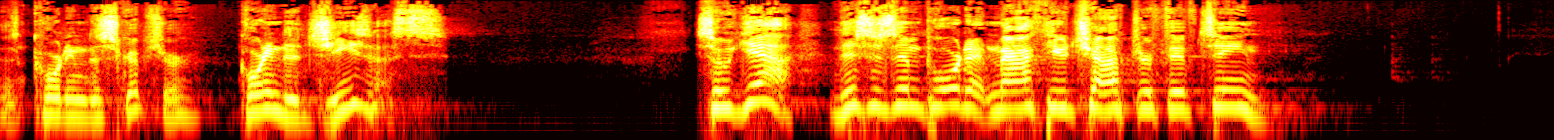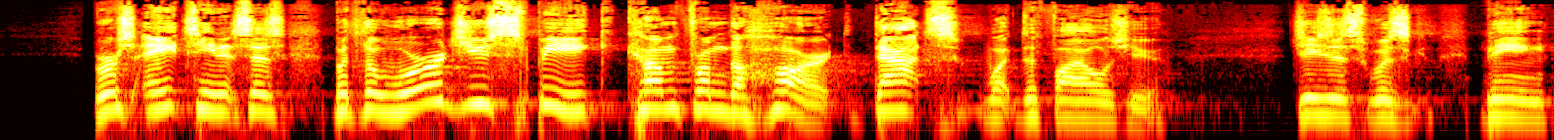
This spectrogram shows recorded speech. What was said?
According to scripture according to Jesus. So, yeah, this is important. Matthew chapter 15. Verse 18, it says, But the words you speak come from the heart. That's what defiles you. Jesus was being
